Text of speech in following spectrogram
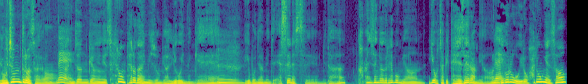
요즘 들어서요. 네. 안전 경영의 새로운 패러다임이 좀 열리고 있는 게 음. 이게 뭐냐면 이제 SNS입니다. 가만히 생각을 해보면 이게 어차피 대세라면 네. 이거를 오히려 활용해서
